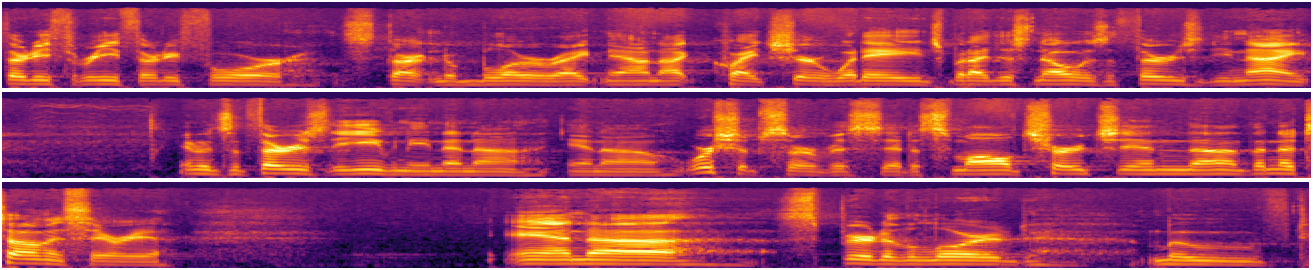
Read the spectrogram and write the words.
33, 34, starting to blur right now. Not quite sure what age, but I just know it was a Thursday night. And it was a Thursday evening in a, in a worship service at a small church in uh, the Natomas area. And uh, Spirit of the Lord moved.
